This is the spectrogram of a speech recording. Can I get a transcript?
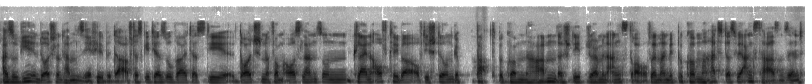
Also wir in Deutschland haben sehr viel Bedarf. Das geht ja so weit, dass die Deutschen vom Ausland so einen kleinen Aufkleber auf die Stirn gepappt bekommen haben. Da steht German Angst drauf, weil man mitbekommen hat, dass wir Angsthasen sind.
